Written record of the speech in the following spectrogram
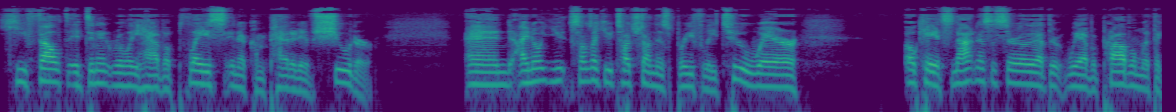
he felt it didn't really have a place in a competitive shooter. And I know you, sounds like you touched on this briefly too, where, okay, it's not necessarily that there, we have a problem with a,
